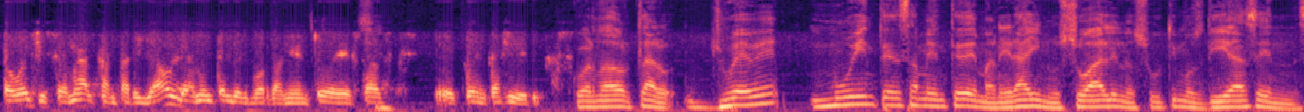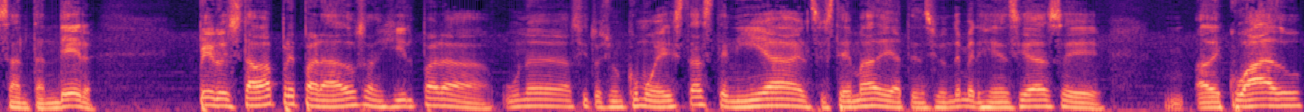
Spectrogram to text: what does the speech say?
todo el sistema de alcantarillado, obviamente el desbordamiento de estas eh, cuencas hídricas. Gobernador, claro, llueve muy intensamente de manera inusual en los últimos días en Santander. Pero estaba preparado San Gil para una situación como estas, tenía el sistema de atención de emergencias eh, adecuado,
